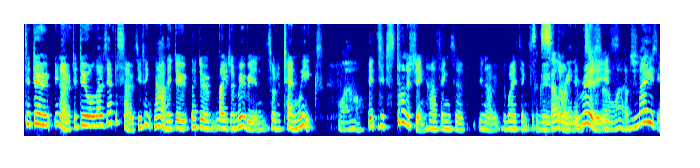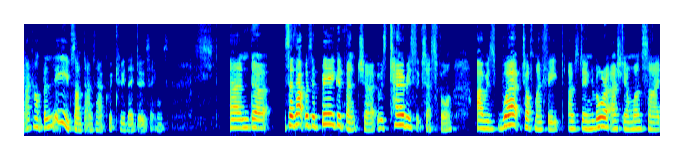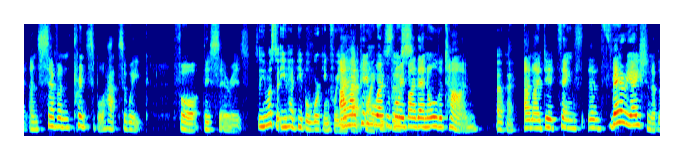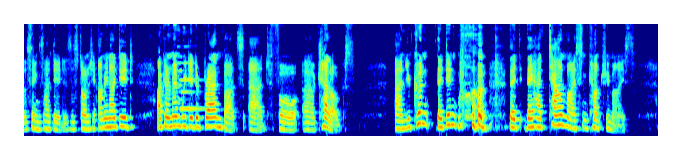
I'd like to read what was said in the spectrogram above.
to do you know to do all those episodes. You think now they do they do a major movie in sort of ten weeks. Wow. It's astonishing how things have you know the way things It's have moved. on. accelerated Really, so it's much. amazing. I can't believe sometimes how quickly they do things. And uh, so that was a big adventure. It was terribly successful. I was worked off my feet. I was doing Laura Ashley on one side and seven principal hats a week for this series. So you must have, you had people working for you. I had people point, working for me by then all the time Okay. and I did things. The variation of the things I did is astonishing. I mean, I did. I can remember we did a Bran Buds ad for uh, Kellogg's, and you couldn't. They didn't. they they had town mice and country mice,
